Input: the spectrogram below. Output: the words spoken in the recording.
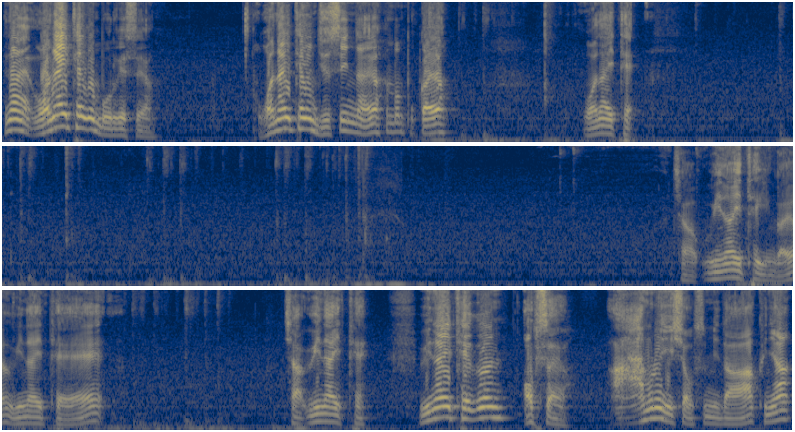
그 다음에 원하이텍은 모르겠어요. 원하이텍은 뉴스 있나요? 한번 볼까요? 원하이텍 자, 위나이텍인가요? 위나이텍. 자, 위나이텍. 위나이텍은 없어요. 아무런 이슈 없습니다. 그냥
